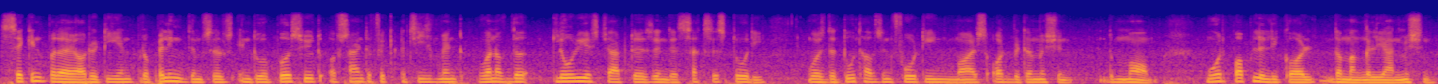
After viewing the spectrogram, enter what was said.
second priority, and propelling themselves into a pursuit of scientific achievement. One of the glorious chapters in their success story was the 2014 Mars Orbiter mission, the MOM, more popularly called the Mangalyaan mission.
